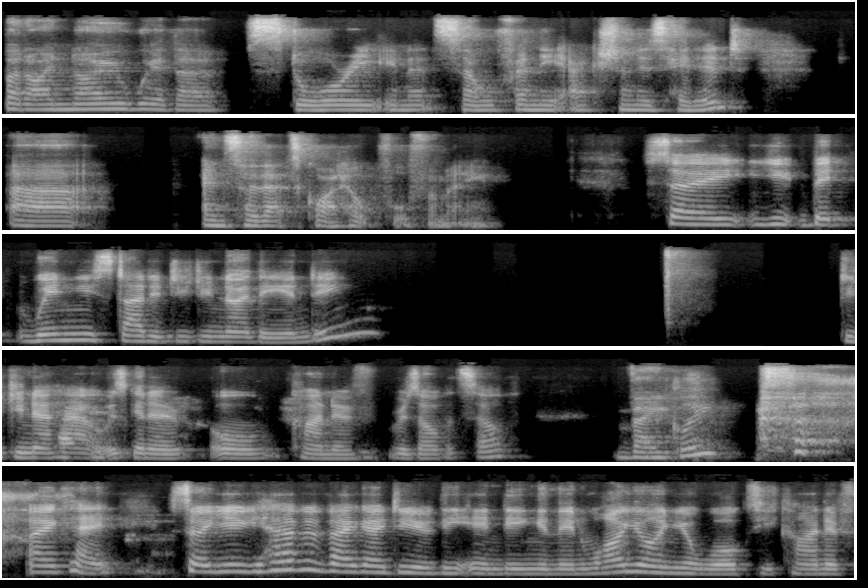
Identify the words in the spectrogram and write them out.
but I know where the story in itself and the action is headed. Uh, and so that's quite helpful for me. So you, but when you started, did you know the ending? Did you know how it was going to all kind of resolve itself? Vaguely. okay. So you have a vague idea of the ending, and then while you're on your walks, you kind of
